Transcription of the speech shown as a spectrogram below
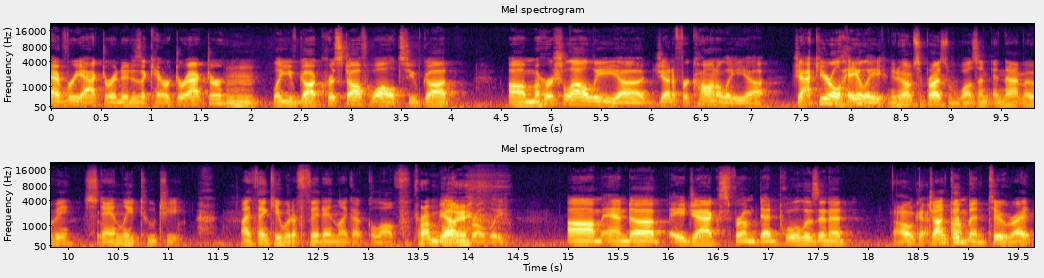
every actor in it is a character actor. Mm-hmm. Like you've got Christoph Waltz, you've got um, Mahershala Ali, uh, Jennifer Connelly, uh, Jackie Earle Haley. You know who I'm surprised wasn't in that movie? Stanley Tucci. I think he would have fit in like a glove. Probably. Yeah, probably. Um, and uh, Ajax from Deadpool is in it. Oh, okay. John Goodman too, right?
